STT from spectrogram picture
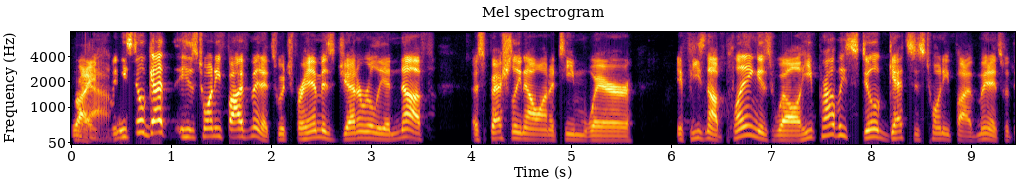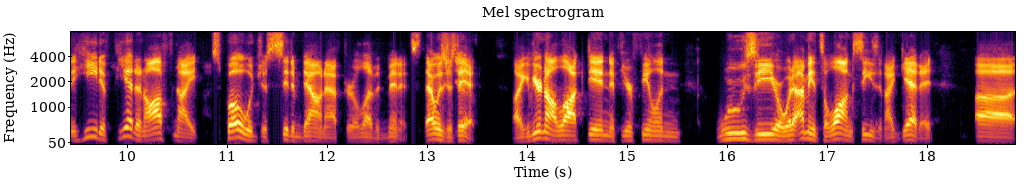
right? Yeah. And he still got his 25 minutes, which for him is generally enough, especially now on a team where if he's not playing as well, he probably still gets his 25 minutes. With the Heat, if he had an off night, Spo would just sit him down after 11 minutes. That was just it. Like if you're not locked in, if you're feeling woozy or what, I mean, it's a long season. I get it. Uh,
